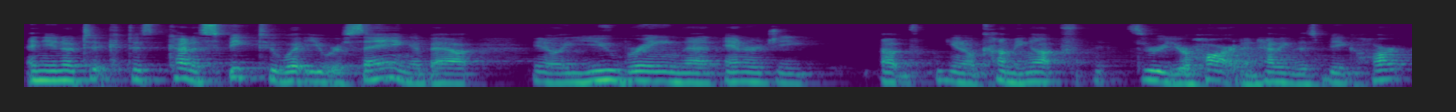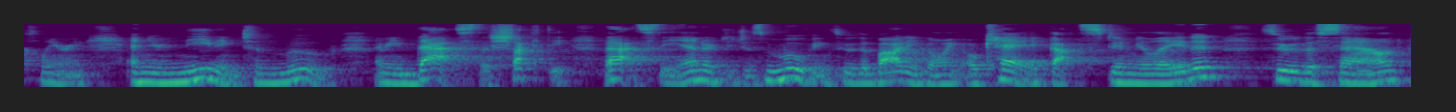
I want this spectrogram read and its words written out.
And, you know, to, to kind of speak to what you were saying about, you know, you bringing that energy of, you know, coming up through your heart and having this big heart clearing and you're needing to move. I mean, that's the Shakti. That's the energy just moving through the body going, okay, it got stimulated through the sound,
